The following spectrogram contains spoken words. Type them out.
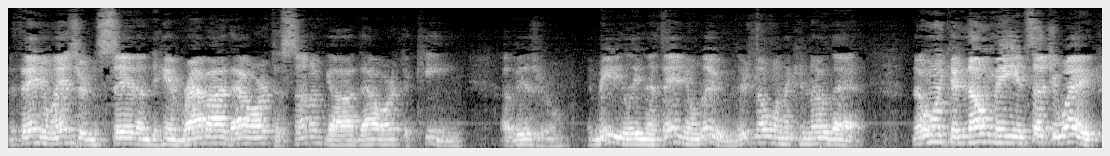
Nathanael answered and said unto him, Rabbi, thou art the Son of God, thou art the King of Israel. Immediately Nathanael knew. There's no one that can know that. No one can know me in such a way.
